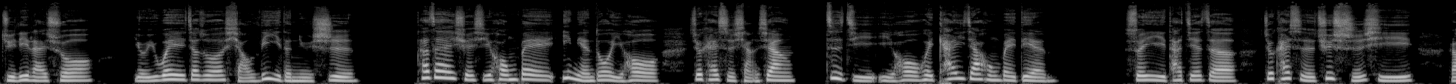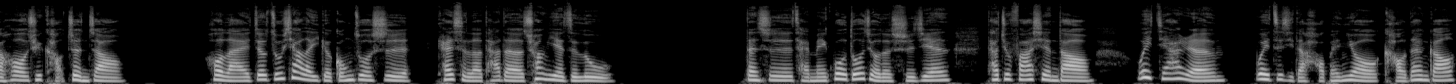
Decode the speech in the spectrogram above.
举例来说，有一位叫做小丽的女士，她在学习烘焙一年多以后，就开始想象自己以后会开一家烘焙店，所以她接着就开始去实习，然后去考证照，后来就租下了一个工作室。开始了她的创业之路，但是才没过多久的时间，他就发现到为家人、为自己的好朋友烤蛋糕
